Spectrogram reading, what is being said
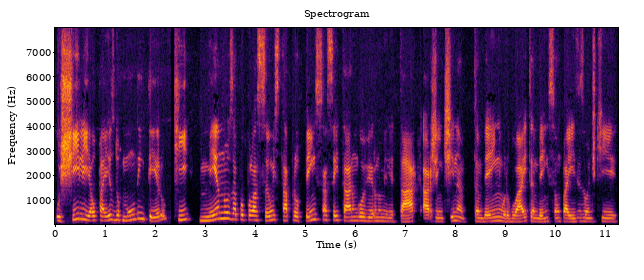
o Chile é o país do mundo inteiro que menos a população está propensa a aceitar um governo militar. A Argentina também, Uruguai também são países onde que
